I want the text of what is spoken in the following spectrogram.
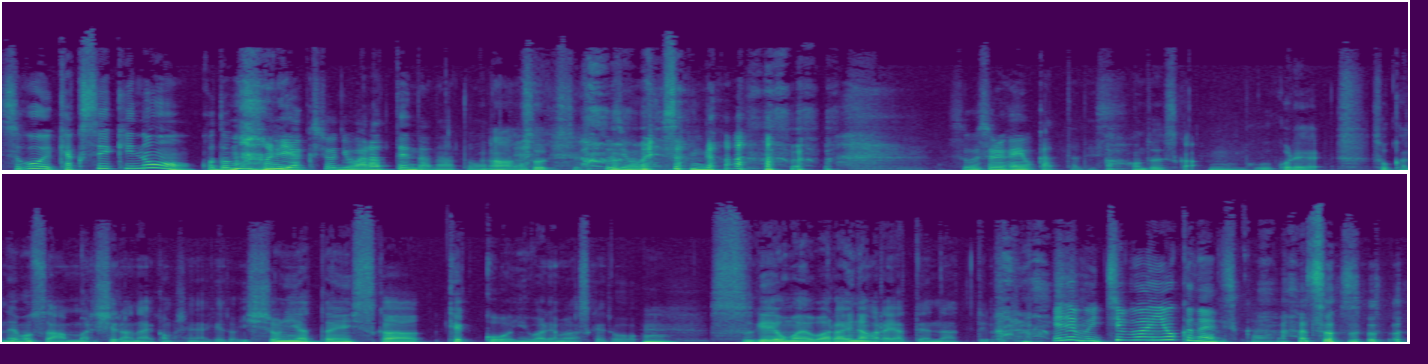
すごい客席の子供のリアクションに笑ってんだなと思って。あそうですよ。藤森さんが すごいそれが良かったです。あ本当ですか、うん。僕これそっか根本さんあんまり知らないかもしれないけど一緒にやった演出家、結構言われますけど、うん、すげえお前笑いながらやってんなっていう。えでも一番良くないですか？そうそうそう。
